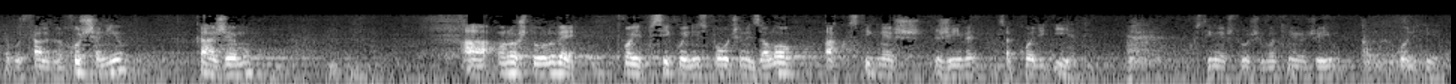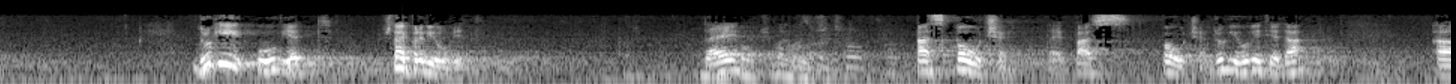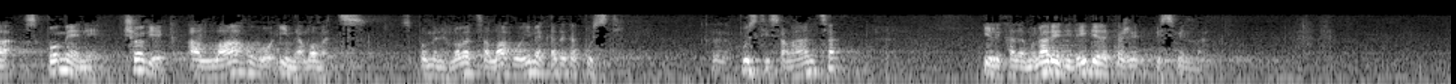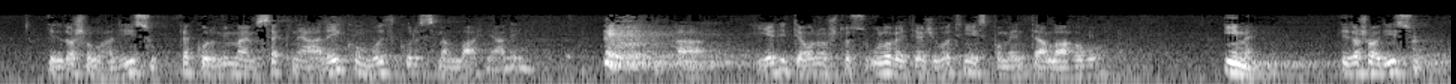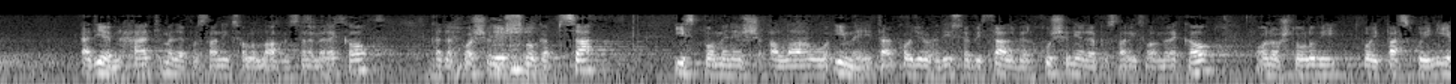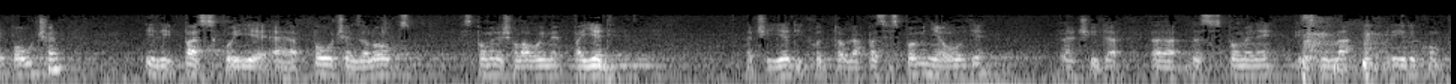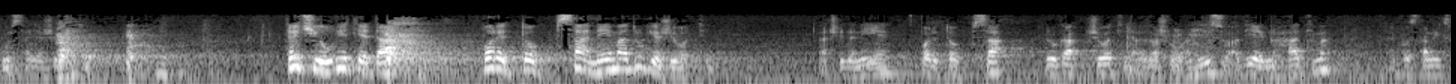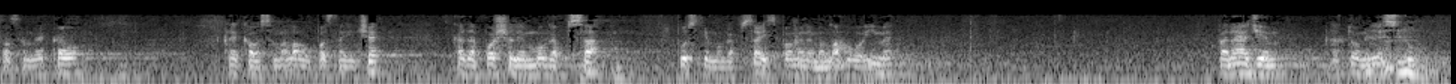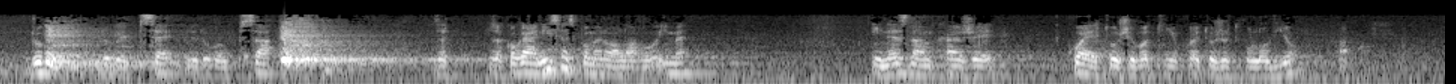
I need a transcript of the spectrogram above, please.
Ebu Thalibe Hušaniju, kaže mu, a ono što ulove tvoji psi koji nisu poučeni za lov, ako stigneš žive, za kolji i jedi. Ako stigneš tu životinju živu, kolji i jedi. Drugi uvjet, šta je prvi uvjet? Da je pas poučen. Da je pas poučen. Drugi uvjet je da a, spomene čovjek Allahovo ime, lovac. Spomene lovac Allahovo ime kada ga pusti. Kada ga pusti sa lanca ili kada mu naredi da ide da kaže Bismillah. Jer je došlo u hadisu Fekulu mima im sekne alejkum uzkur smallahi alejkum. A jedite ono što su ulove te životinje i spomenite Allahovo ime. I došao od Isu, Adija ibn Hatima, da je poslanik sallallahu sallam rekao, kada pošalješ svoga psa i spomeneš Allahovo ime. I također u hadisu Abi Talib el Hušenija, da je poslanik sallam rekao, ono što ulovi tvoj pas koji nije poučen, ili pas koji je e, poučen za lov, spomeneš Allahovo ime, pa jedi. Znači, jedi od toga. Pa se spominje ovdje znači da, da se spomene bismillah prilikom pustanja životinje. Treći uvjet je da pored tog psa nema druge životinje. Znači da nije pored tog psa druga životinja. Da došlo u Hadisu, Adija ibn Hatima, poslanik sam sam rekao, rekao sam Allahu poslaniče, kada pošaljem moga psa, pustim moga psa i spomenem Allahovo ime, pa nađem na tom mjestu druge, druge pse ili drugog psa za, za koga ja nisam spomenuo Allahovo ime i ne znam, kaže, koja je tu životinju, koja je tu žrtvu lovio, a,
